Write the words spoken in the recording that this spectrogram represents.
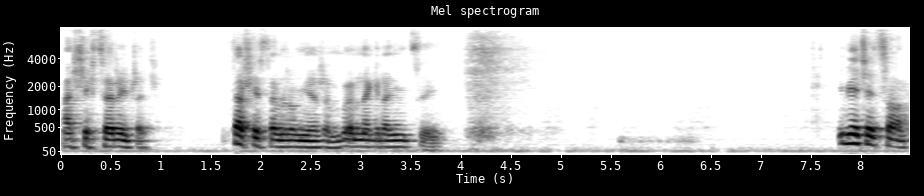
A się chce ryczeć. Też jestem żołnierzem, byłem na granicy. I wiecie co?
